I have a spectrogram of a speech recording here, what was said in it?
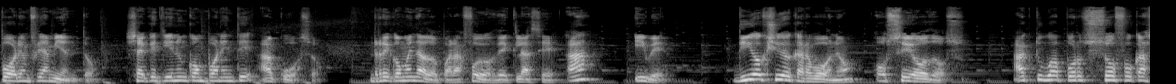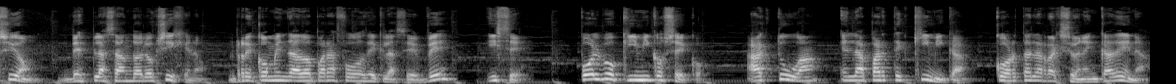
por enfriamiento, ya que tiene un componente acuoso, recomendado para fuegos de clase A y B. Dióxido de carbono o CO2 actúa por sofocación, desplazando al oxígeno, recomendado para fuegos de clase B y C. Polvo químico seco actúa en la parte química, corta la reacción en cadena,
